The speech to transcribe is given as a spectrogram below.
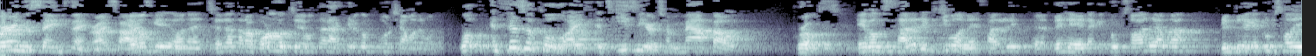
wearing the same thing, right? এবং Size. কি মানে ছেলেরা তারা বড় হচ্ছে এবং তারা একই রকম পড়ছে আমাদের মতো Well, in physical life, it's easier to map out growth. এবং শারীরিক জীবনে শারীরিক আহ, দেহে এটাকে খুব সহজে আমরা বৃদ্ধিটাকে খুব সহজে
